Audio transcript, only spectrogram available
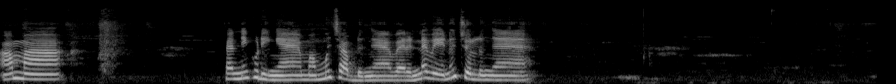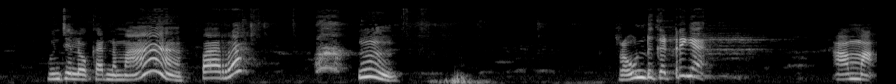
ஆமாம் தண்ணி குடிங்க. மம்மு சாப்பிடுங்க. வேற என்ன வேணும் சொல்லுங்க. முஞ்சல் உட்காரணுமா பாரு. ம். ரவுண்டு கட்டுறீங்க. ஆமாம்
